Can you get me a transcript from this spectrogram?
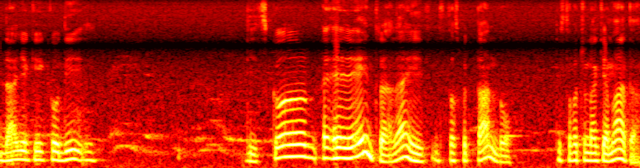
Dai Chicco di Discord. Eh, eh, entra dai ti sto aspettando. Ti sto facendo una chiamata.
